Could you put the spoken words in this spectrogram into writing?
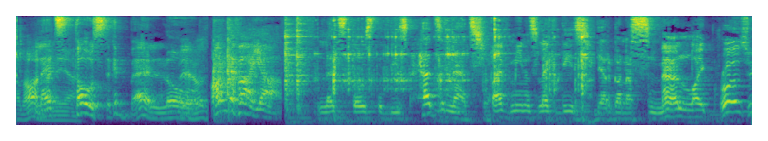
Madonna Let's mia. toast. Che bello. Vero? On the fire. Let's toast these hazelnuts. Five minutes like this. They are gonna smell like crazy.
